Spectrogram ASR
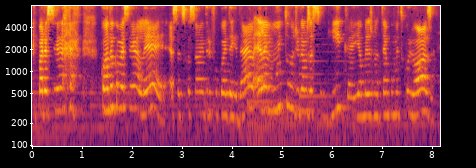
que parecia quando eu comecei a ler essa discussão entre Foucault e Derrida, ela é muito, digamos assim, rica e ao mesmo tempo muito curiosa.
